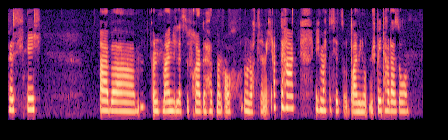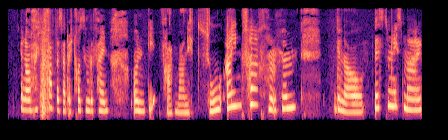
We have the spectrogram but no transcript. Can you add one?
Weiß ich nicht. Aber, und meine letzte Frage hat man auch nur noch ziemlich abgehakt. Ich mache das jetzt so drei Minuten später oder so. Genau, ich hoffe, es hat euch trotzdem gefallen. Und die Fragen waren nicht zu einfach. genau, bis zum nächsten Mal.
